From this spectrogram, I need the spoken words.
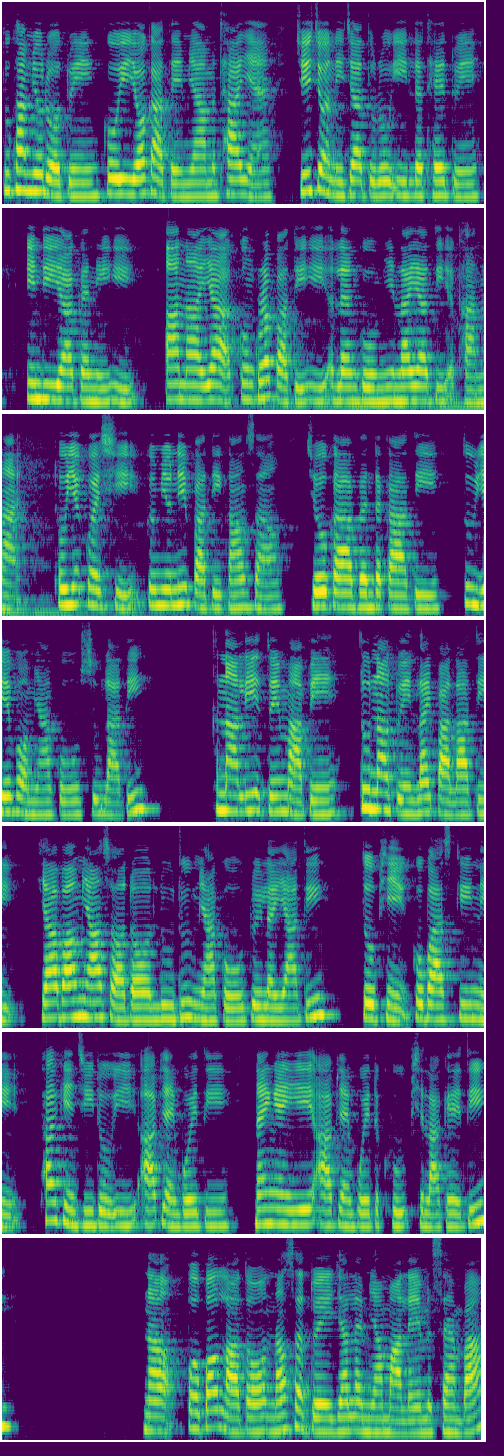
ဒုက္ခမြို့တော်တွင်ကိုရီယောဂသည်များမထားရန်ကြေးကြော်နေကြသူတို့၏လက်ထဲတွင်အိန္ဒိယဂဏီ၏အာနာယကွန်ဂရက်ပါတီ၏အလံကိုမြင်လိုက်ရသည့်အခါ၌ထိုရက်ွက်ရှိကွန်မြူနစ်ပါတီခေါင်းဆောင်ဂျိုဂါဗန်တကာသည်သူ့ရဲဘော်များကိုစုလာသည်ခဏလေးအတွင်းမှာပင်သူ့နောက်တွင်လိုက်ပါလာသည့်ရာပေါင်းများစွာသောလူထုများကိုတွေ့လိုက်ရသည်တို့ဖြင့်ကိုဘာစကီနှင့်ဖခင်ကြီးတို့၏အားပြိုင်ပွဲသည်နိုင်ငံရေးအားပြိုင်ပွဲတစ်ခုဖြစ်လာခဲ့သည် နောက်ပေါ်ပေါက်လာသောနောက်ဆက်တွဲရလဒ်များမှလည်းမဆန်ပါ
